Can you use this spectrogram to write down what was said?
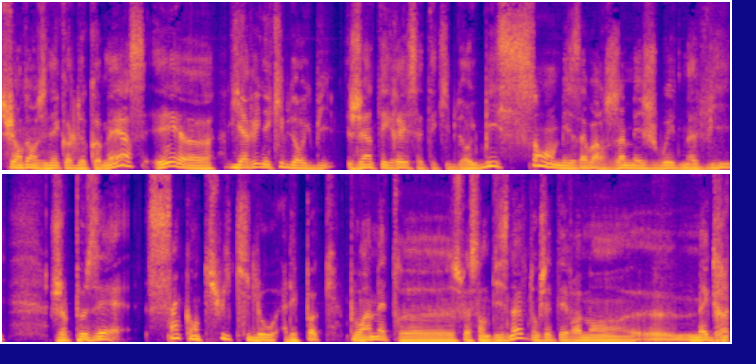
Je suis entré dans une école de commerce et euh, il y avait une équipe de rugby. J'ai intégré cette équipe de rugby sans mais avoir jamais joué de ma vie. Je pesais 58 kilos à l'époque pour 1m79, donc j'étais vraiment euh, maigre.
